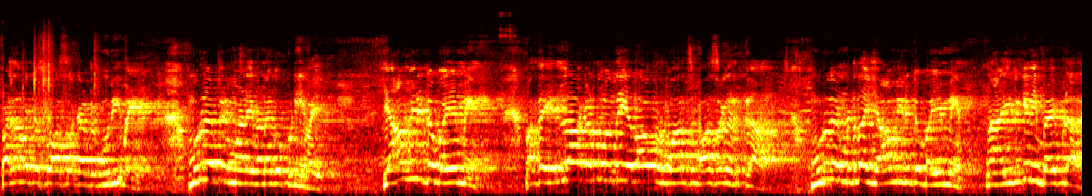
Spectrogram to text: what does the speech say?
பலபக்க சுவாச காட்டு உரிமை. முருகப்பெருமானை வணங்கக்கூடியவை. யாவிற்கு பயமே. மற்ற எல்லா கடமும் வந்து ஏதாவது ஒரு வாசம் வாசகம் இருக்கா முரு மட்டும் தான் யாம் இருக்க பயமே. நான் இருக்க நீ பயப்படாத.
